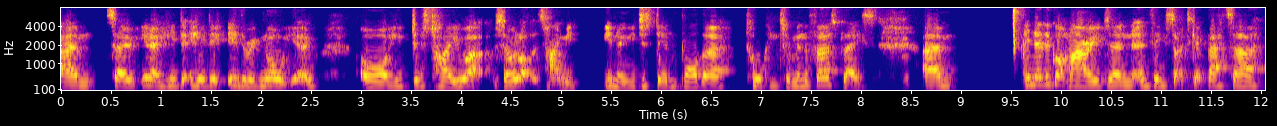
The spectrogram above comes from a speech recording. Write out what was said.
Um, so you know he'd, he'd either ignore you or he'd just tie you up. So a lot of the time you you know you just didn't bother talking to him in the first place. Um, you know, they got married and, and things started to get better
